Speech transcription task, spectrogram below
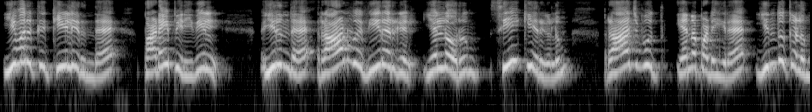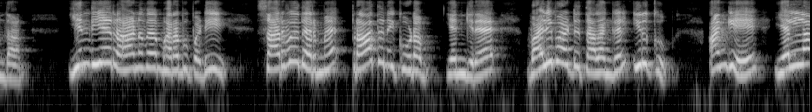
இவருக்கு கீழிருந்த படைப்பிரிவில் இருந்த இராணுவ வீரர்கள் எல்லோரும் சீக்கியர்களும் ராஜ்புத் எனப்படுகிற இந்துக்களும் தான் இந்திய இராணுவ மரபுப்படி சர்வதர்ம பிரார்த்தனை கூடம் என்கிற வழிபாட்டு தலங்கள் இருக்கும். அங்கே எல்லா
